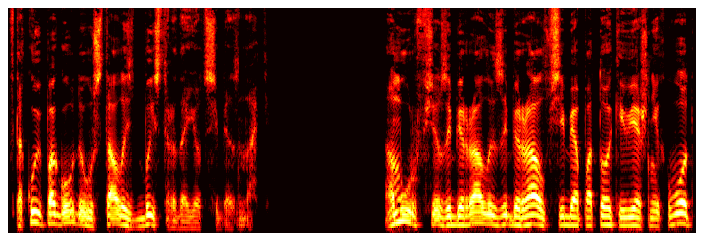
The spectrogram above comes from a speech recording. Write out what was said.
В такую погоду усталость быстро дает себя знать. Амур все забирал и забирал в себя потоки вешних вод,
